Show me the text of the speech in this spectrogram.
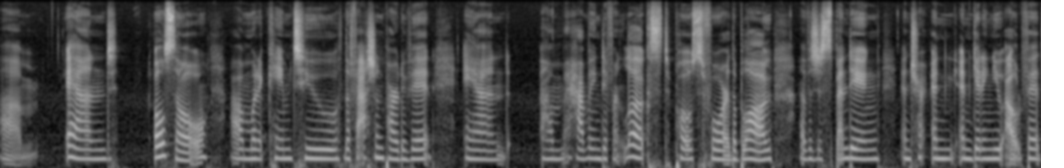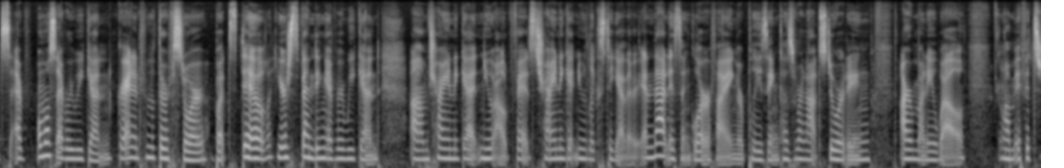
Um, and also, um, when it came to the fashion part of it and um, having different looks to post for the blog. I was just spending and tr- and and getting new outfits ev- almost every weekend. Granted, from the thrift store, but still, you're spending every weekend um, trying to get new outfits, trying to get new looks together, and that isn't glorifying or pleasing because we're not stewarding our money well. Um, if it's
